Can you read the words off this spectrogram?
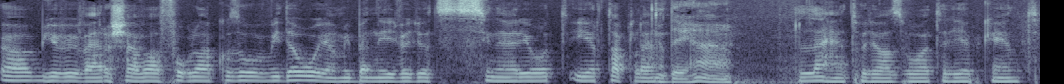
a jövő városával foglalkozó videója, amiben négy vagy öt szenáriót írtak le? A DHL. Lehet, hogy az volt egyébként,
